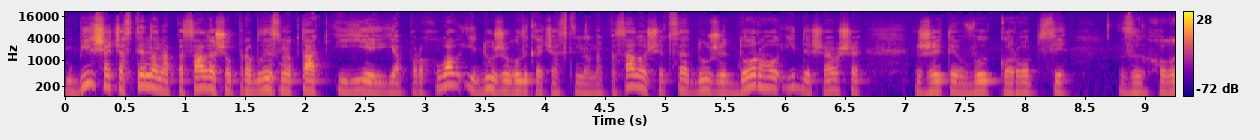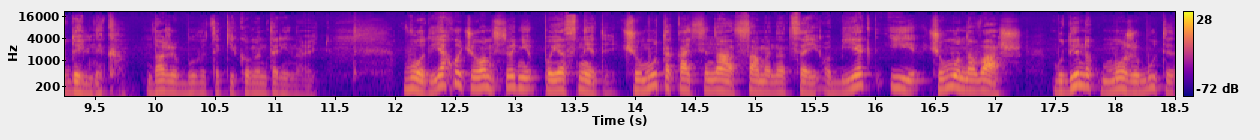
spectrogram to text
Більша частина написала, що приблизно так і є, я порахував, і дуже велика частина написала, що це дуже дорого і дешевше жити в коробці з холодильника. Навіть були такі коментарі навіть. От, я хочу вам сьогодні пояснити, чому така ціна саме на цей об'єкт і чому на ваш будинок може бути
